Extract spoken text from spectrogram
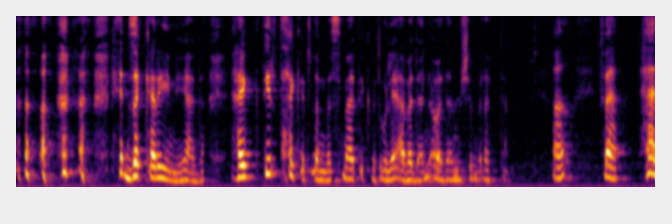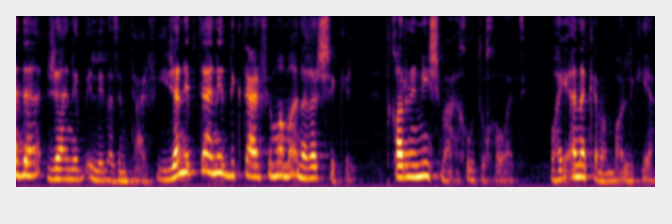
تذكريني هذا. هيك كثير ضحكت لما سمعتك بتقولي أبدا أبدا مش مرتب. أه؟ فهذا جانب اللي لازم تعرفيه. جانب ثاني بدك تعرفي ماما أنا غير شكل. تقارنيش مع أخوتي وأخواتي. وهي أنا كمان بقول لك إياها.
